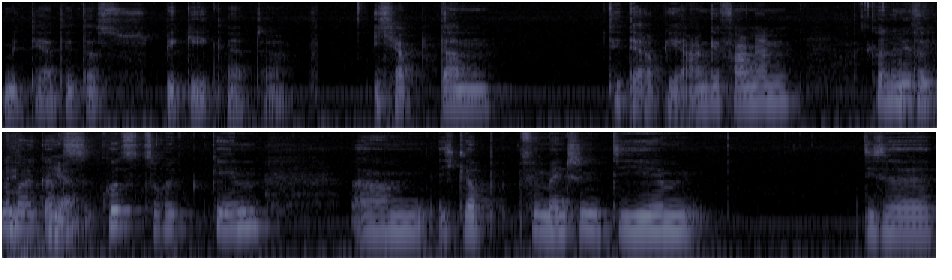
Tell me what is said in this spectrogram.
mit der dir das begegnet. Ja. Ich habe dann die Therapie angefangen. Können wir vielleicht nochmal ganz ja? kurz zurückgehen? Ähm, ich glaube, für Menschen, die diese,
